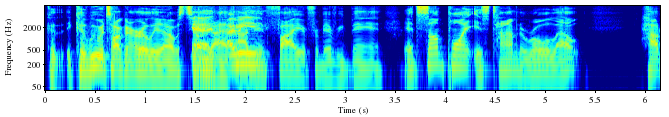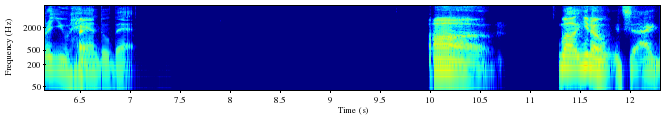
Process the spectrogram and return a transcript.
Because we were talking earlier, I was telling Yeah, you I, I I've been fired from every band. At some point, it's time to roll out. How do you handle that? Uh, well, you know, it's I.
